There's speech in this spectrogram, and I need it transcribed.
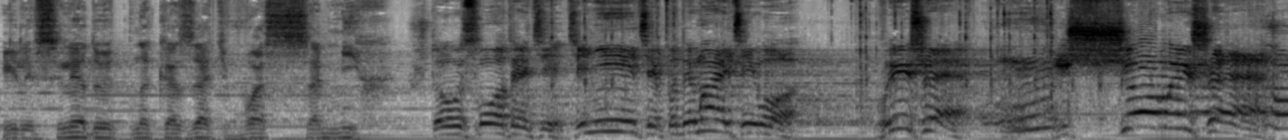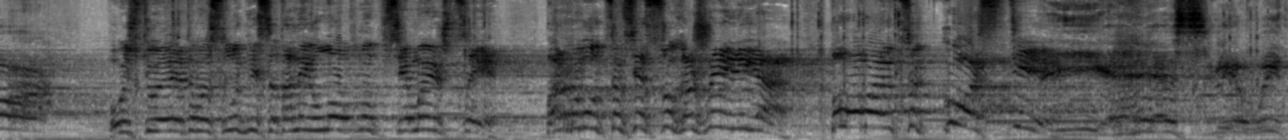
или следует наказать вас самих. Что вы смотрите? Тяните, поднимайте его! Выше! Еще выше! Пусть у этого слуги сатаны лопнут все мышцы! Порвутся все сухожилия! Поломаются кости! Если вы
